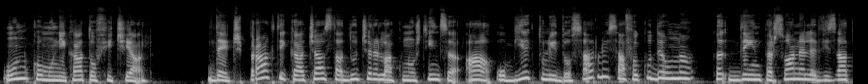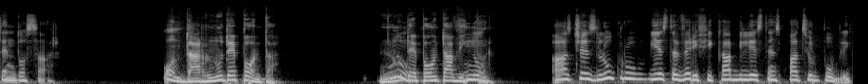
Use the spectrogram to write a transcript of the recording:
un comunicat oficial. Deci, practic, această aducere la cunoștință a obiectului dosarului s-a făcut de una că- din persoanele vizate în dosar. Bun. dar nu de Ponta. Nu, Nu. de Ponta Victor. Nu. Acest lucru este verificabil, este în spațiul public.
